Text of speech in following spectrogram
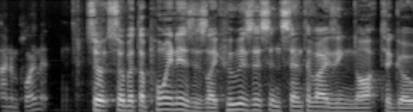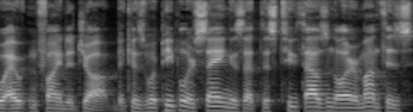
unemployment. So, so, but the point is, is like, who is this incentivizing not to go out and find a job? Because what people are saying is that this two thousand dollar a month is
